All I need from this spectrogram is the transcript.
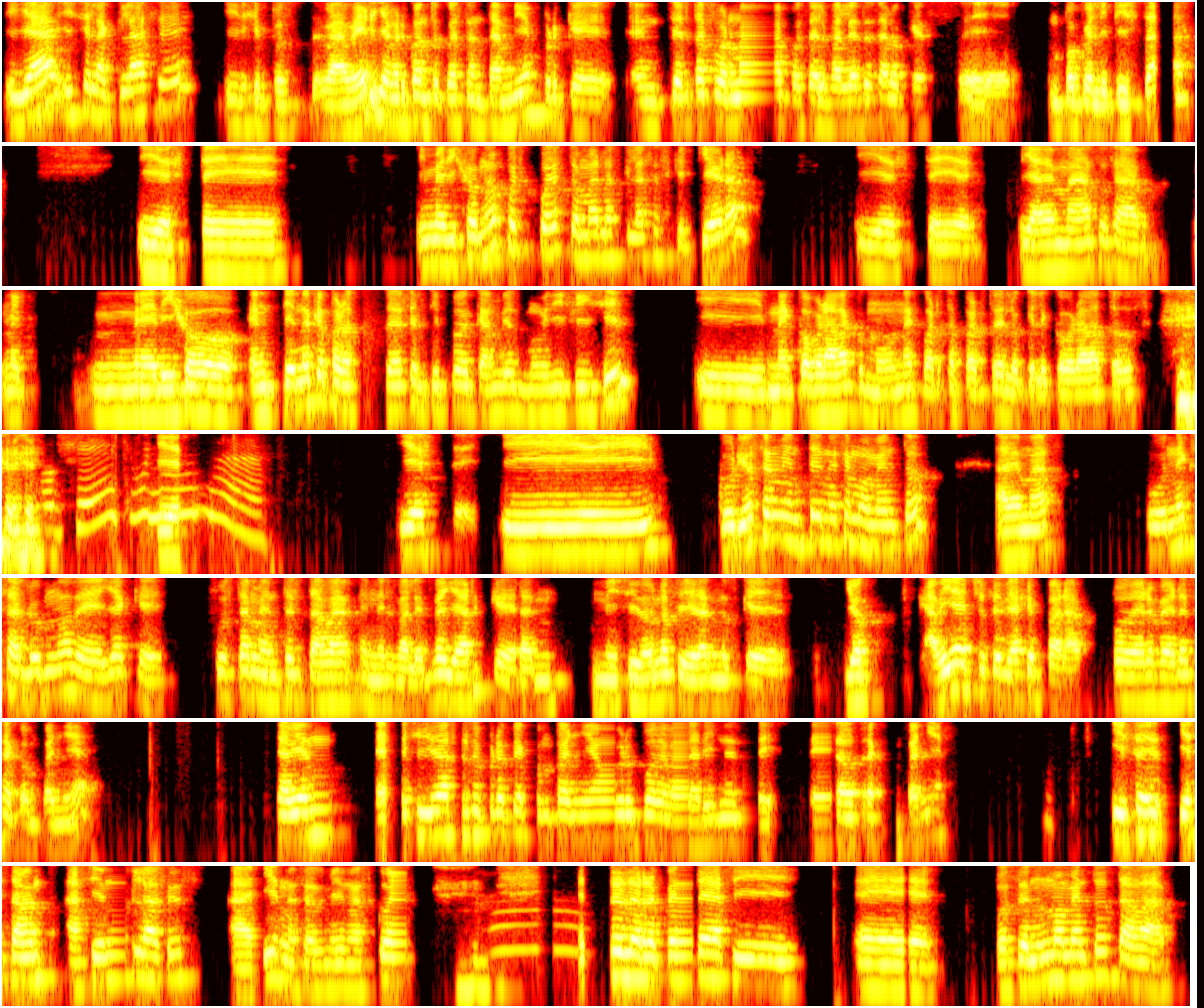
y ya hice la clase y dije, pues a ver y a ver cuánto cuestan también, porque en cierta forma, pues el ballet es algo que es eh, un poco elitista. Y este, y me dijo, no, pues puedes tomar las clases que quieras. Y este, y además, o sea, me, me dijo, entiendo que para ustedes el tipo de cambio es muy difícil y me cobraba como una cuarta parte de lo que le cobraba a todos. Ok, qué buena. Y, este, y curiosamente en ese momento, además, un exalumno de ella que justamente estaba en el Ballet Bellar, que eran mis ídolos y eran los que yo había hecho ese viaje para poder ver esa compañía. Habían decidido hacer su propia compañía, un grupo de bailarines de, esa otra compañía. Y, se, y estaban haciendo clases ahí en esa misma escuela. Ah. Entonces de repente así, eh, pues en un momento estaba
